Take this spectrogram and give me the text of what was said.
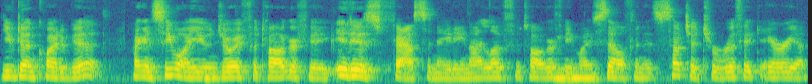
You've done quite a bit. I can see why you enjoy photography. It is fascinating. I love photography mm-hmm. myself, and it's such a terrific area.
